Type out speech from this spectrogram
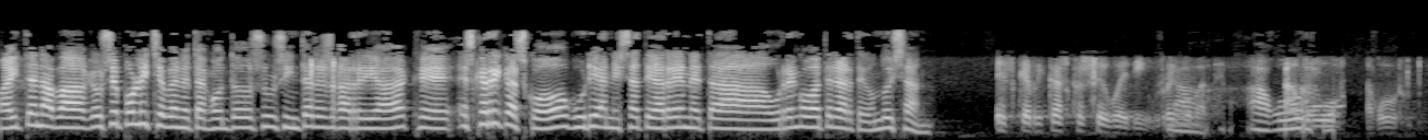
Maitena, ba, gauze politxe benetan kontu duzuz interesgarriak, eh, eskerrik asko gurean izatearen eta urrengo batera arte, ondo izan? Eskerrik asko zeueri, urrengo ah, batera. Agur. Agur. agur.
